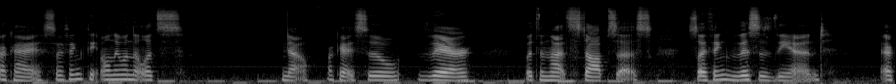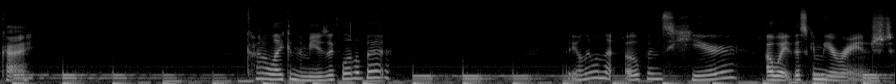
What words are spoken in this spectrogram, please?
Okay, so I think the only one that lets... No. Okay, so there. But then that stops us. So I think this is the end. Okay. Kind of liking the music a little bit. The only one that opens here... Oh wait, this can be arranged.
